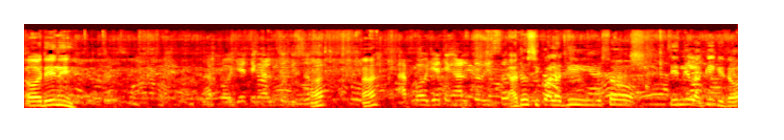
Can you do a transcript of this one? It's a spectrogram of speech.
Oh, di ini. Apa dia tinggal tu besok? Hah? Hah? Apa dia tinggal tu besok? Ada sih kok lagi besok sini lagi gitu.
